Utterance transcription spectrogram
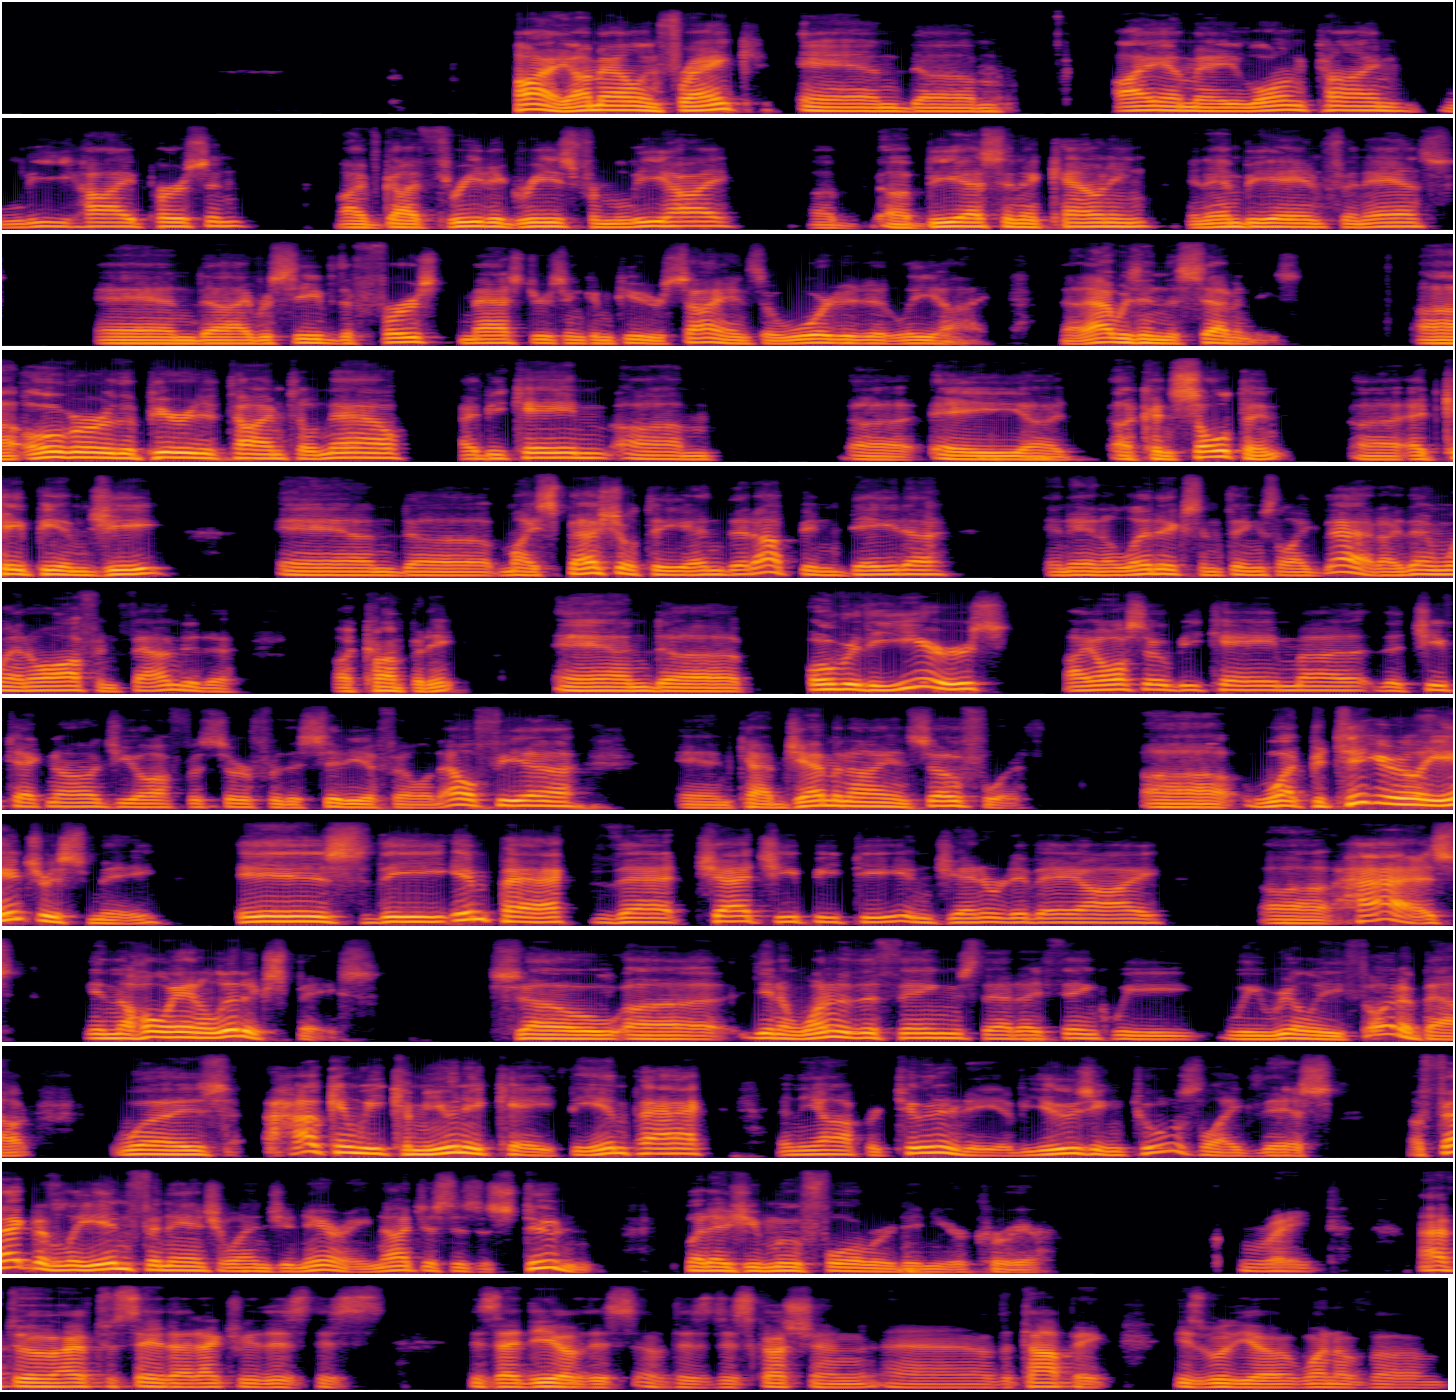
Hi, I'm Allan Frank, and um, I am a longtime Lehigh person I've got three degrees from Lehigh, a, a BS in accounting, an MBA in finance, and uh, I received the first master's in computer science awarded at Lehigh. Now, that was in the 70s. Uh, over the period of time till now, I became um, uh, a, uh, a consultant uh, at KPMG, and uh, my specialty ended up in data and analytics and things like that. I then went off and founded a, a company and uh, over the years, I also became uh, the chief technology officer for the city of Philadelphia and Capgemini and so forth. Uh, what particularly interests me is the impact that ChatGPT and generative AI uh, has in the whole analytics space. So, uh, you know, one of the things that I think we we really thought about was how can we communicate the impact and the opportunity of using tools like this effectively in financial engineering, not just as a student, but as you move forward in your career. Great. I have to I have to say that actually this this this idea of this of this discussion uh, of the topic is really uh, one of um,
